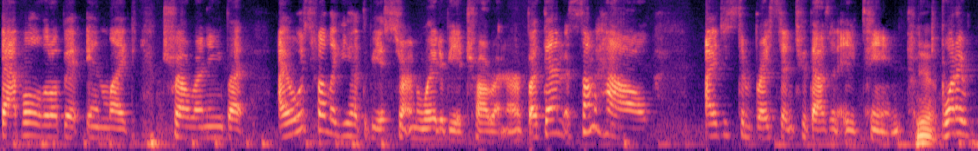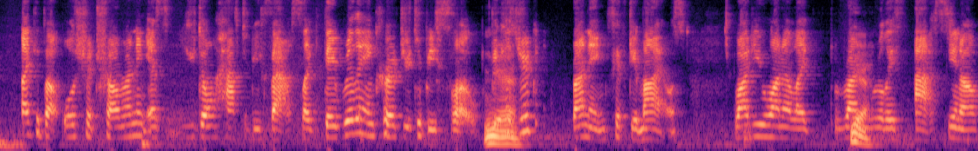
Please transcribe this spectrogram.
dabble a little bit in like trail running, but I always felt like you had to be a certain way to be a trail runner. But then somehow, I just embraced it in 2018. Yeah. What I like about ultra trail running is you don't have to be fast. Like they really encourage you to be slow because yeah. you're running 50 miles. Why do you want to like run yeah. really fast? You know.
